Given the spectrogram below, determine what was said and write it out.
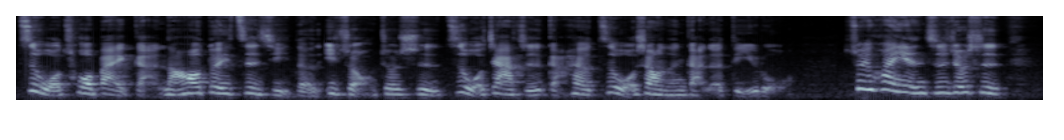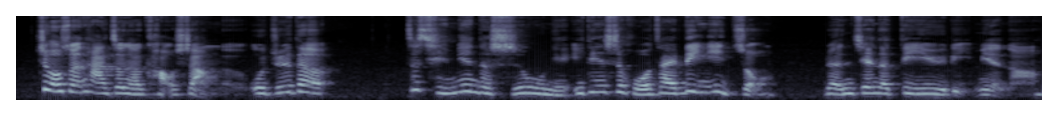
自我挫败感，然后对自己的一种就是自我价值感，还有自我效能感的低落。所以换言之，就是就算他真的考上了，我觉得。这前面的十五年一定是活在另一种人间的地狱里面啊！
